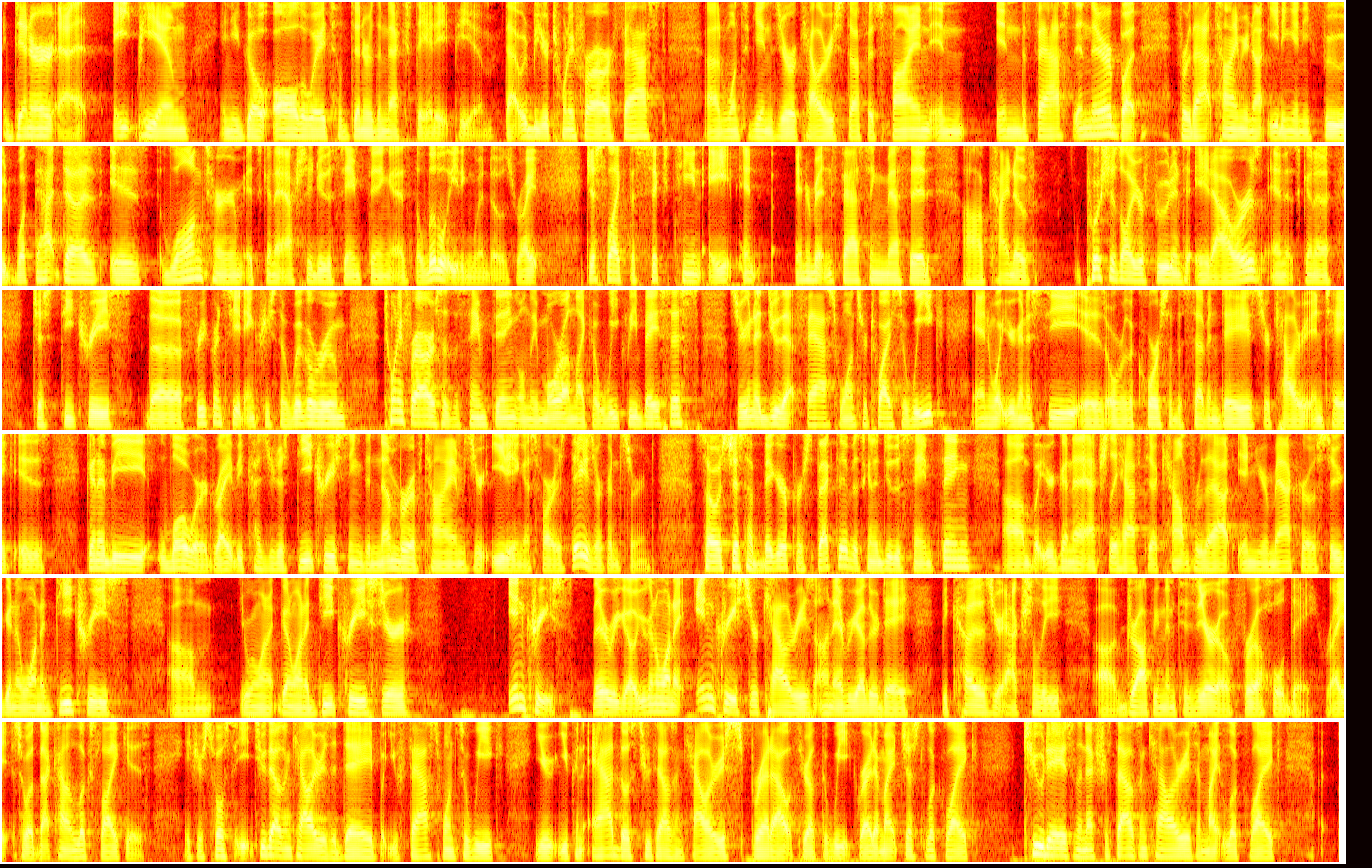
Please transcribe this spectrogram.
dinner at 8 p.m and you go all the way till dinner the next day at 8 p.m. That would be your 24 hour fast. And once again, zero calorie stuff is fine in in the fast in there, but for that time you're not eating any food. What that does is long term, it's going to actually do the same thing as the little eating windows, right? Just like the 16 8 intermittent fasting method uh, kind of pushes all your food into eight hours and it's going to just decrease the frequency and increase the wiggle room. 24 hours is the same thing, only more on like a weekly basis. So you're going to do that fast once or twice a week. And what you're going to see is over the course of the seven days, your calorie intake is going to be lowered, right? Because you're just decreasing the number of times you're eating as far as days are concerned. So it's just a bigger perspective. It's going to do the same thing, um, but you're going to actually have to account for that in your macros. So you're going to want to decrease. Um, you're going to want to decrease your increase. There we go. You're going to want to increase your calories on every other day because you're actually uh, dropping them to zero for a whole day, right? So, what that kind of looks like is if you're supposed to eat 2,000 calories a day, but you fast once a week, you, you can add those 2,000 calories spread out throughout the week, right? It might just look like two days with an extra 1,000 calories. It might look like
